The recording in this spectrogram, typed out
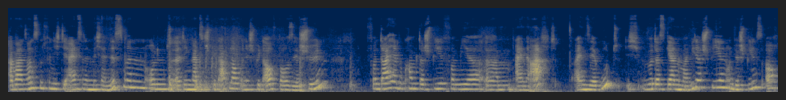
Aber ansonsten finde ich die einzelnen Mechanismen und äh, den ganzen Spielablauf und den Spielaufbau sehr schön. Von daher bekommt das Spiel von mir ähm, eine 8, ein sehr gut. Ich würde das gerne mal wieder spielen und wir spielen es auch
